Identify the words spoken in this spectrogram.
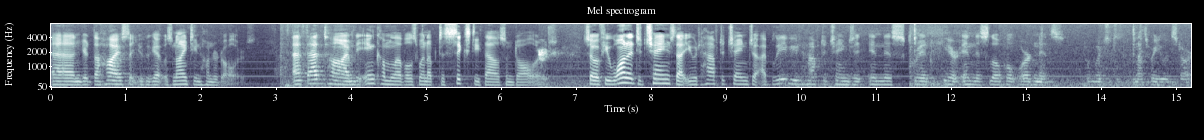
and your, the highest that you could get was nineteen hundred dollars. At that time, the income levels went up to sixty thousand dollars. So if you wanted to change that, you would have to change it, I believe you'd have to change it in this grid here, in this local ordinance, from which, to- and that's where you would start.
